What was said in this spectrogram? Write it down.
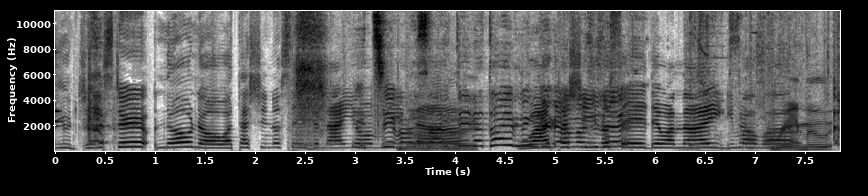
You jinxter? No, no, 私のせいじゃないよ。一番最低なタイミングがマ私のジでせいではない。今は Reimu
